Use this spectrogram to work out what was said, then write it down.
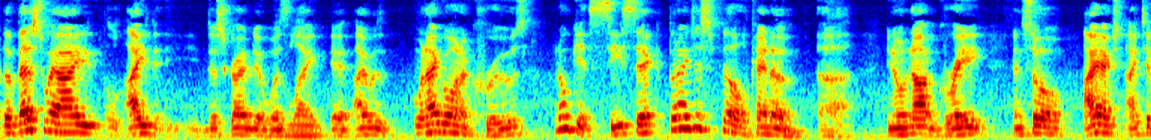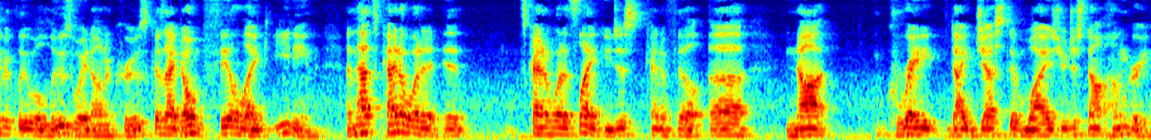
The best way I, I described it was like, it, I was, when I go on a cruise, I don't get seasick, but I just feel kind of, uh, you know, not great. And so I actually I typically will lose weight on a cruise because I don't feel like eating. And that's kind of what it, it it's kind of what it's like. You just kind of feel uh not great digestive wise, you're just not hungry.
